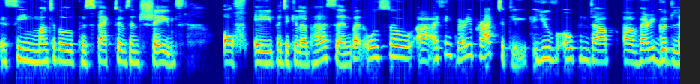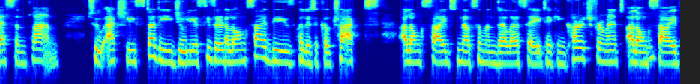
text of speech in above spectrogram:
is seeing multiple perspectives and shades of a particular person, but also uh, I think very practically, you've opened up a very good lesson plan to actually study Julius Caesar alongside these political tracts alongside Nelson Mandela, say, taking courage from it, mm-hmm. alongside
